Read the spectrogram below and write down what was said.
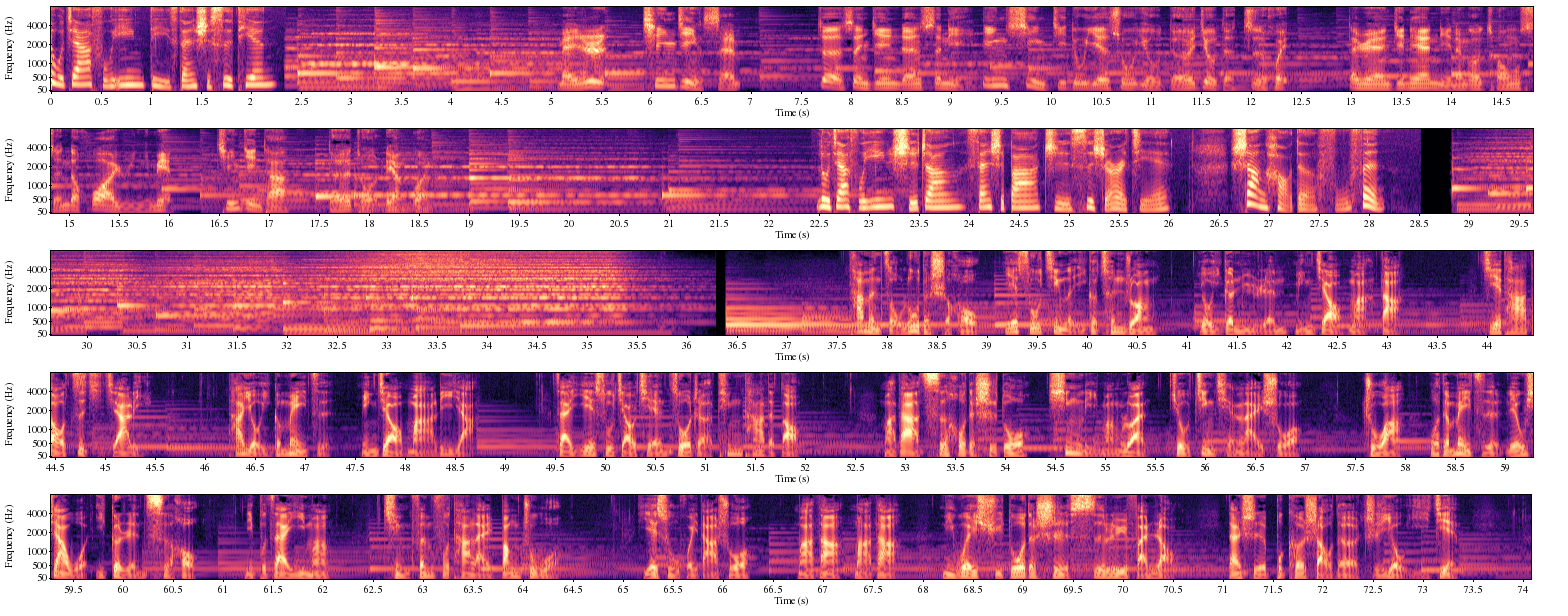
路加福音第三十四天，每日亲近神，这圣经能使你因信基督耶稣有得救的智慧。但愿今天你能够从神的话语里面亲近他，得着亮光。路加福音十章三十八至四十二节，上好的福分。他们走路的时候，耶稣进了一个村庄，有一个女人名叫马大，接他到自己家里。她有一个妹子名叫玛利亚，在耶稣脚前坐着听他的道。马大伺候的事多，心里忙乱，就进前来说：“主啊，我的妹子留下我一个人伺候，你不在意吗？请吩咐她来帮助我。”耶稣回答说。马大，马大，你为许多的事思虑烦扰，但是不可少的只有一件。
